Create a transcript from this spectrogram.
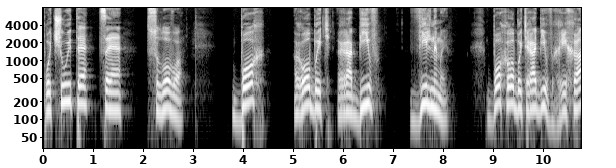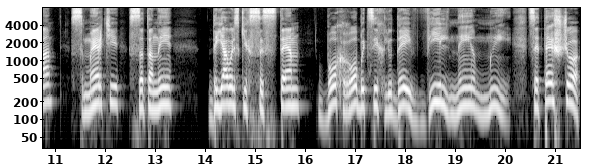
Почуйте це слово. Бог робить рабів вільними. Бог робить рабів гріха, смерті, сатани, диявольських систем. Бог робить цих людей вільними. Це те, що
